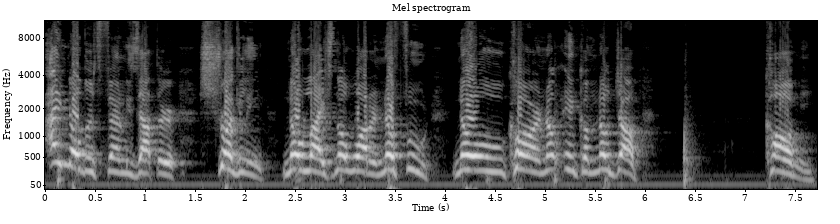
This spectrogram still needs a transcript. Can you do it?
I know there's families out there struggling. No lights, no water, no food, no car, no income, no job. Call me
